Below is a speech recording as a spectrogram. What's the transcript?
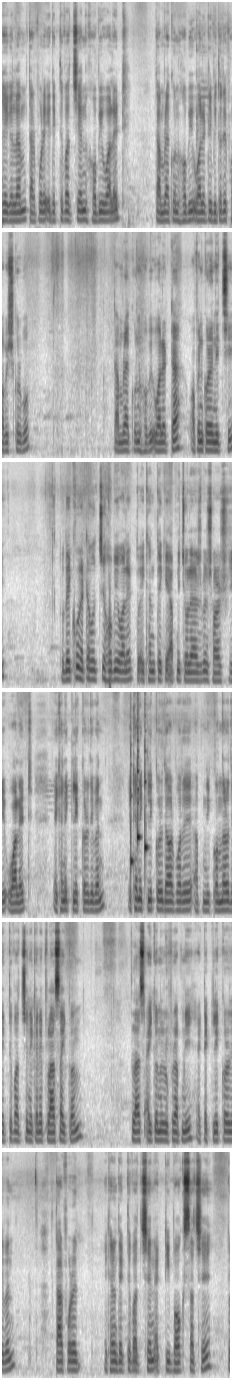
হয়ে গেলাম। তারপরে এ দেখতে পাচ্ছেন হবি ওয়ালেট তা আমরা এখন হবি ওয়ালেটের ভিতরে প্রবেশ করব। তা আমরা এখন হবি ওয়ালেটটা ওপেন করে নিচ্ছি। তো দেখুন, এটা হচ্ছে হবি ওয়ালেট তো এখান থেকে আপনি চলে আসবেন সরাসরি ওয়ালেট এখানে ক্লিক করে দেবেন। এখানে ক্লিক করে দেওয়ার পরে আপনি কর্নারে দেখতে পাচ্ছেন, এখানে প্লাস আইকন প্লাস আইকনের উপরে আপনি একটা ক্লিক করে দেবেন। তারপরে এখানে দেখতে পাচ্ছেন একটি বক্স আছে, তো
